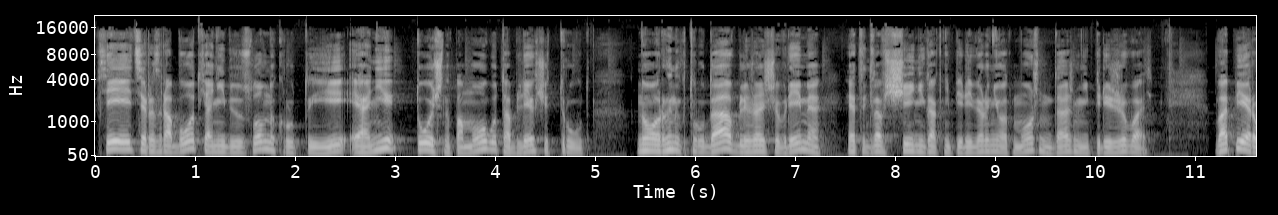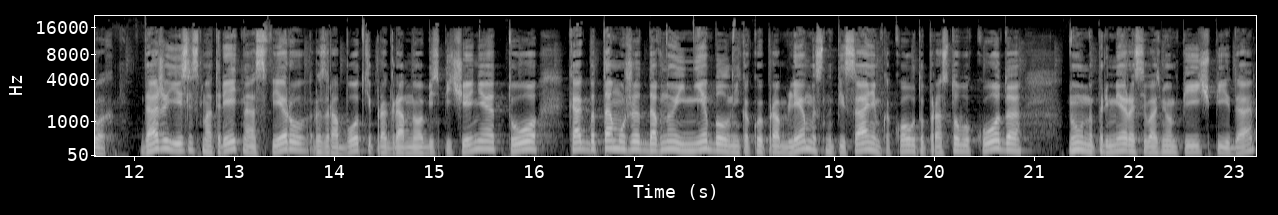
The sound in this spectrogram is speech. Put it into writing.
Все эти разработки, они, безусловно, крутые, и они точно помогут облегчить труд. Но рынок труда в ближайшее время это вообще никак не перевернет, можно даже не переживать. Во-первых, даже если смотреть на сферу разработки программного обеспечения, то как бы там уже давно и не было никакой проблемы с написанием какого-то простого кода, ну, например, если возьмем PHP, да,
